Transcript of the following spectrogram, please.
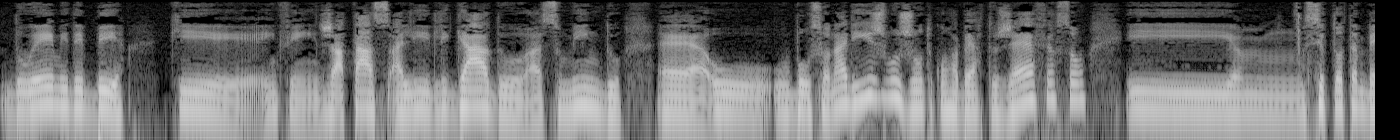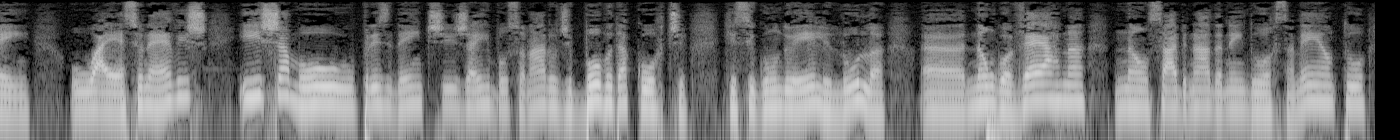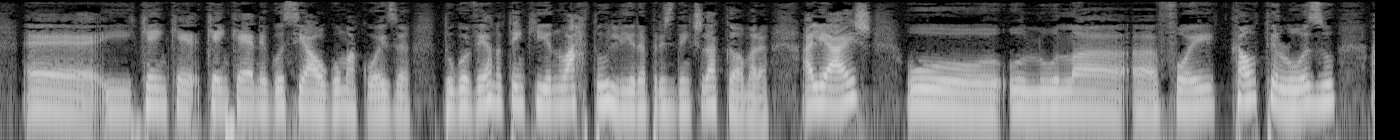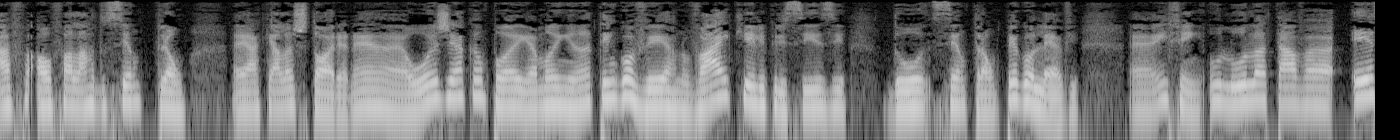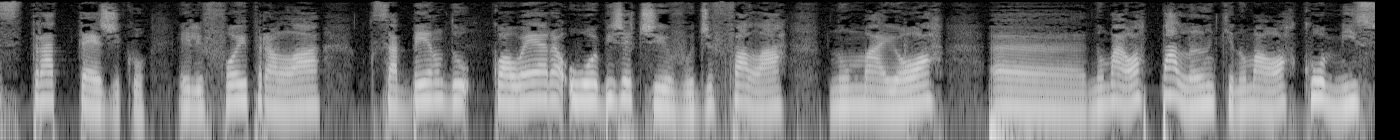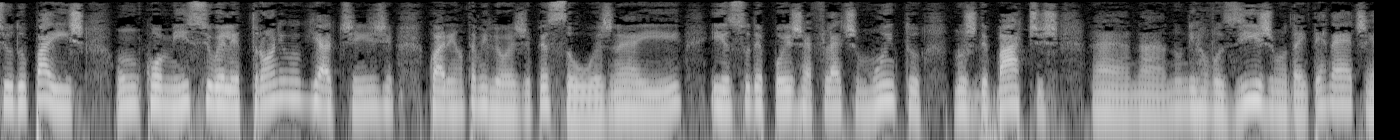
do MDB, que, enfim, já está ali ligado, assumindo é, o, o, bolsonarismo junto com Roberto Jefferson e hum, citou também o Aécio Neves e chamou o presidente Jair Bolsonaro de bobo da corte, que segundo ele, Lula, uh, não governa, não sabe nada nem do orçamento, é, e quem quer, quem quer negociar alguma coisa do governo tem que ir no Arthur Lira, presidente da Câmara. Aliás, o, o Lula uh, foi cauteloso a, ao falar do centrão é aquela história, né? Hoje é a campanha, amanhã tem governo, vai que ele precise do Centrão. Pegou leve. É, enfim, o Lula estava estratégico. Ele foi para lá sabendo qual era o objetivo de falar no maior uh, no maior palanque, no maior comício do país. Um comício eletrônico que atinge 40 milhões de pessoas, né? E isso depois reflete muito nos debates, uh, na, no nervosismo da internet,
